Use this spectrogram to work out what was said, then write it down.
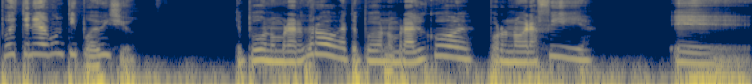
puedes tener algún tipo de vicio. Te puedo nombrar droga, te puedo nombrar alcohol, pornografía. Eh,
